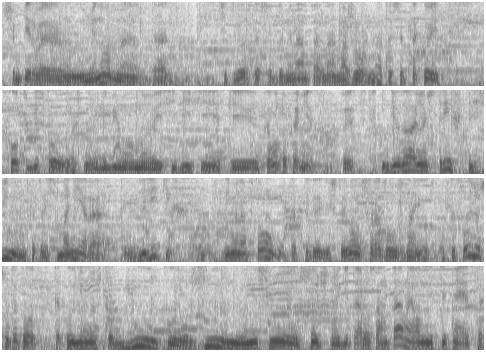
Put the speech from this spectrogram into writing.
причем первая минорная, а четвертая субдоминанта, она мажорная. То есть это такой ход беспроигрышный. Любимого мною ACDC есть, и у кого только нет. То есть индивидуальный штрих, изюминка, то есть манера великих э, именно в том, как ты говоришь, что его сразу узнают. Вот ты слышишь вот эту вот такую немножко гулкую, жирную, мясную, сочную гитару Сантана, и он не стесняется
